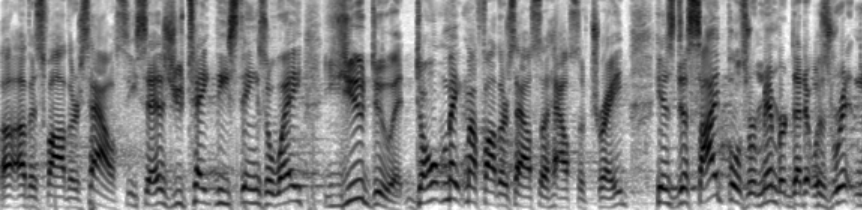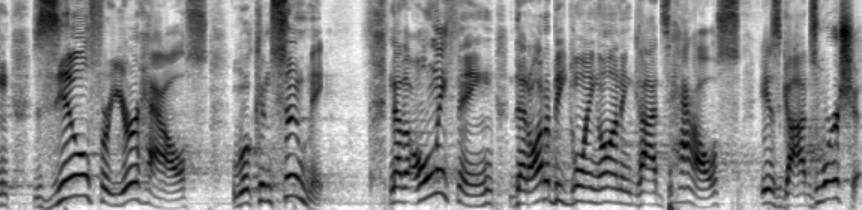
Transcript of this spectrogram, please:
uh, of his father's house. He says, You take these things away, you do it. Don't make my father's house a house of trade. His disciples remembered that it was written, Zeal for your house will consume me. Now, the only thing that ought to be going on in God's house is God's worship.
